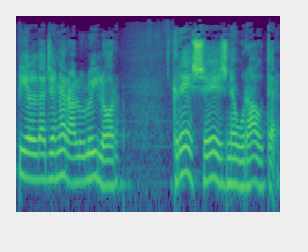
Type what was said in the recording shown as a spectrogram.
pilda generalului lor. Greșești, Neurauter.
